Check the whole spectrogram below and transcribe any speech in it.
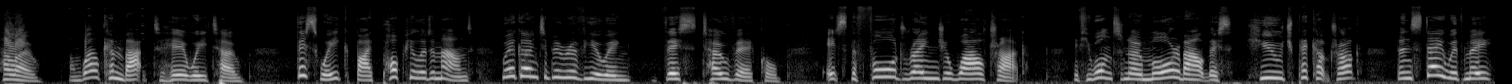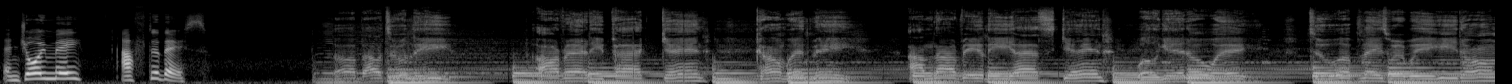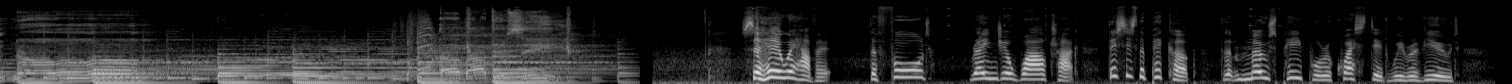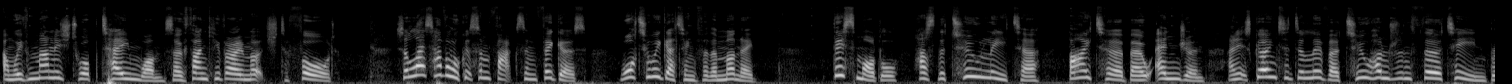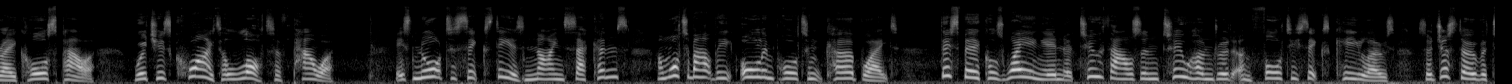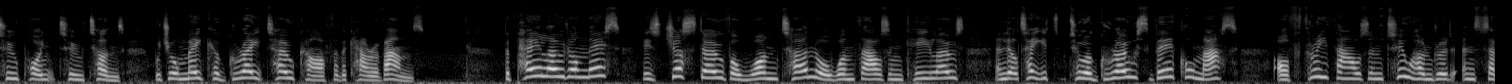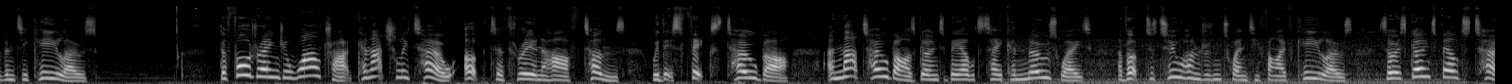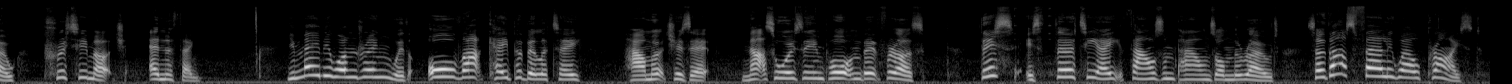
Hello and welcome back to Here We Tow. This week, by popular demand, we're going to be reviewing this tow vehicle. It's the Ford Ranger Wildtrak. If you want to know more about this huge pickup truck, then stay with me and join me after this. About to leave, already packing. Come with me. I'm not really asking. We'll get away to a place where we don't know. About. So here we have it, the Ford Ranger Wildtrak. This is the pickup that most people requested we reviewed and we've managed to obtain one. So thank you very much to Ford. So let's have a look at some facts and figures. What are we getting for the money? This model has the 2 litre bi-turbo engine and it's going to deliver 213 brake horsepower, which is quite a lot of power. Its 0 to 60 is 9 seconds. And what about the all-important curb weight? This vehicle's weighing in at 2,246 kilos, so just over 2.2 tonnes, which will make a great tow car for the caravans. The payload on this is just over one tonne or 1,000 kilos, and it'll take you to a gross vehicle mass of 3,270 kilos. The Ford Ranger Wildtrak can actually tow up to three and a half tonnes with its fixed tow bar and that tow bar is going to be able to take a nose weight of up to 225 kilos so it's going to be able to tow pretty much anything. You may be wondering with all that capability how much is it? And that's always the important bit for us. This is £38,000 on the road so that's fairly well priced.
